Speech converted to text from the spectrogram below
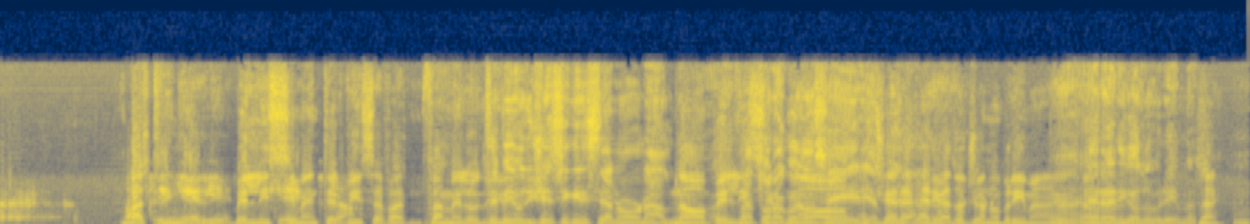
eh, Baltrinieri, bellissima che- intervista, fa- fammelo Se me lo dire. dicessi Cristiano Ronaldo, No, hai bellissimo. fatto una cosa no, seria. c'era- invece- è arrivato il giorno prima. Eh, eh, era arrivato prima. sì. Dai. Mm.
